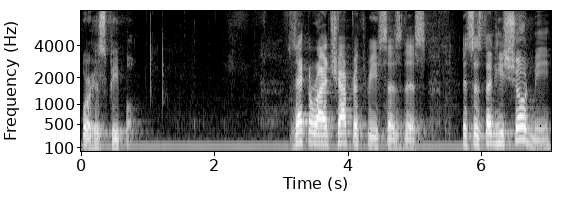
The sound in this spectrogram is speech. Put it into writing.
for his people. Zechariah chapter 3 says this it says, Then he showed me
